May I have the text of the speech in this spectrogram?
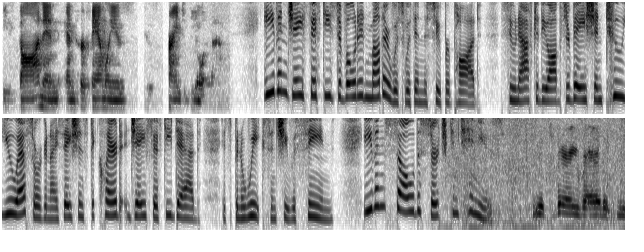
she's gone and, and her family is, is trying to deal with that. Even J50's devoted mother was within the superpod. Soon after the observation, two U.S. organizations declared J50 dead. It's been a week since she was seen. Even so, the search continues. It's very rare that you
